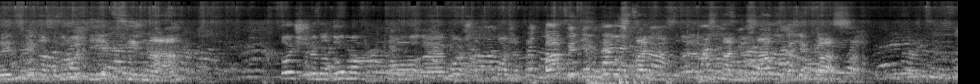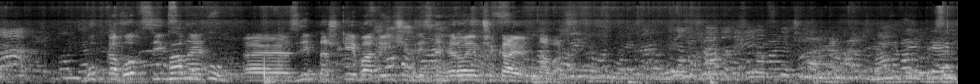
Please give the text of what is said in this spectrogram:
експозиції на звороті є ціна. Хто ще надумав, то е, можна може придбати і йти в останню, е, в останню залу, де є каса. Бубка Боб, Сімпсони, е, злі пташки, багато інших різних героїв чекають на вас. Мама, ти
